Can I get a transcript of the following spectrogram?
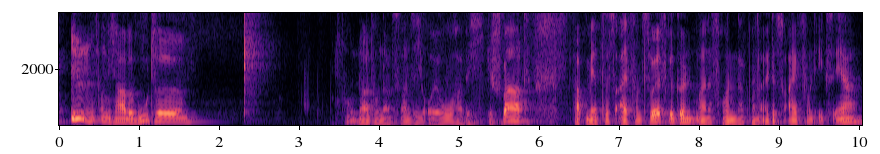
und ich habe gute 100, 120 Euro habe ich gespart. Habe mir jetzt das iPhone 12 gegönnt. Meine Freundin hat mein altes iPhone XR.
